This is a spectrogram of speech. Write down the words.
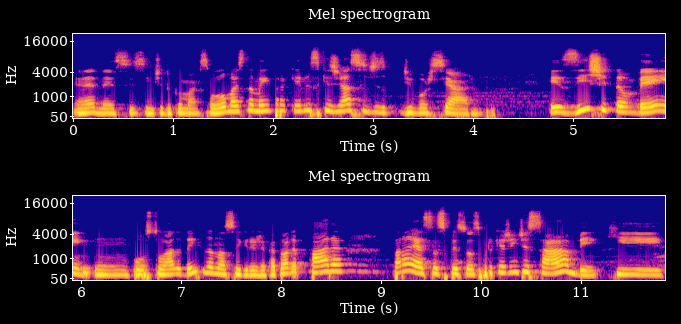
é, nesse sentido que o Marcos falou, mas também para aqueles que já se divorciaram existe também um postulado dentro da nossa Igreja Católica para, para essas pessoas, porque a gente sabe que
